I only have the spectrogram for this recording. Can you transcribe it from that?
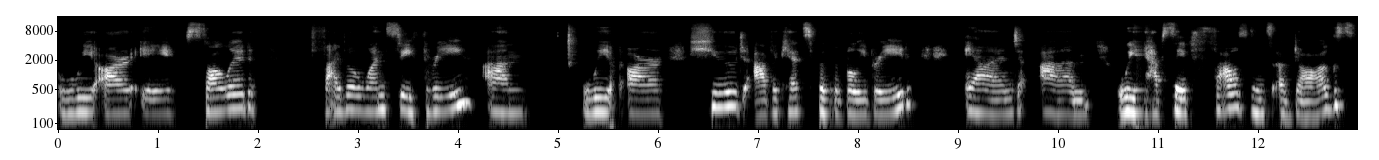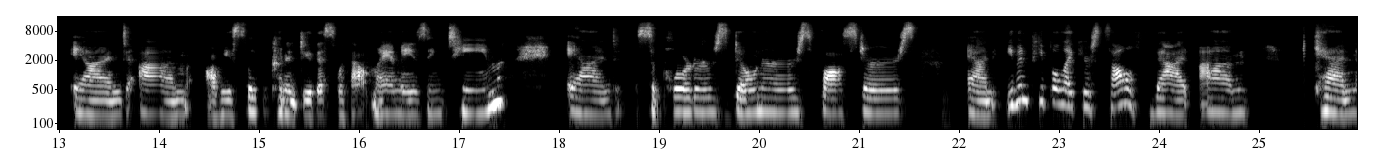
we are a solid 501c3. We are huge advocates for the bully breed. And um, we have saved thousands of dogs and um, obviously couldn't do this without my amazing team. And supporters donors fosters and even people like yourself that um, can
